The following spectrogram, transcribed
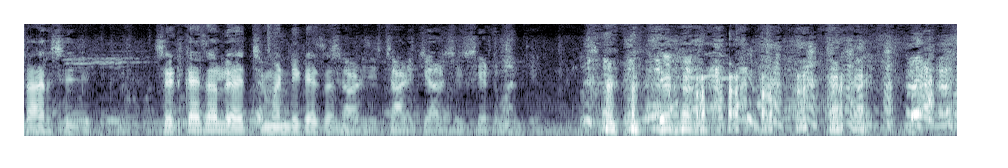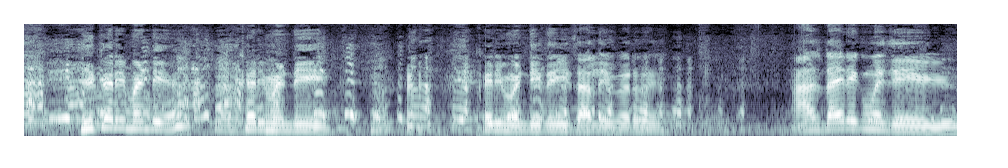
चारशे सेट काय चालू आहे आजची? मंडी काय चालू? साडेचारशे शेट म्हणते. ही खरी मंडी आहे खरी मंडी. खरी मंडी तर ही चालू आहे बरोबर. आज डायरेक्ट म्हणजे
